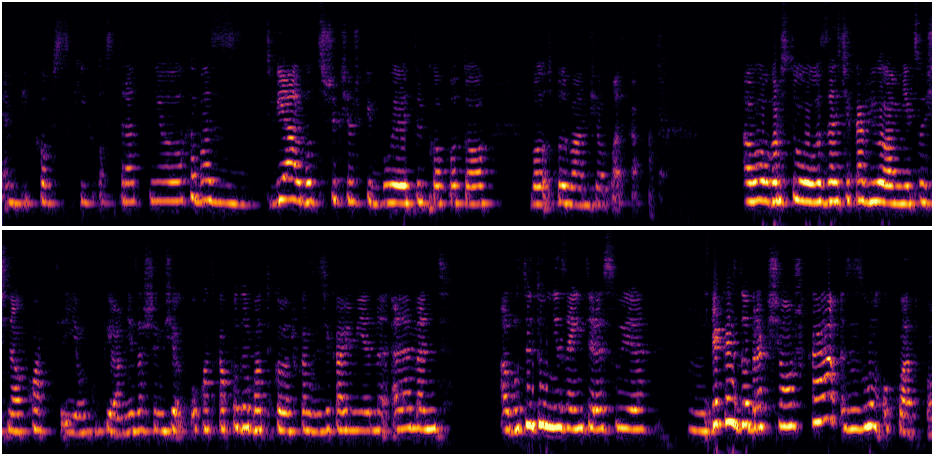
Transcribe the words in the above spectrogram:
empikowskich ostatnio, chyba z dwie albo trzy książki były tylko po to, bo spodobała mi się okładka. Albo po prostu zaciekawiła mnie coś na okładce i ją kupiłam. Nie zawsze mi się okładka podoba, tylko na przykład zaciekawi mnie jeden element, albo tytuł mnie zainteresuje. Mm, Jaka jest dobra książka ze złą okładką?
